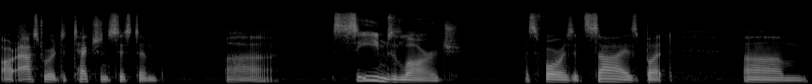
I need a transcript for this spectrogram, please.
our asteroid detection system uh, seems large as far as its size, but um,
